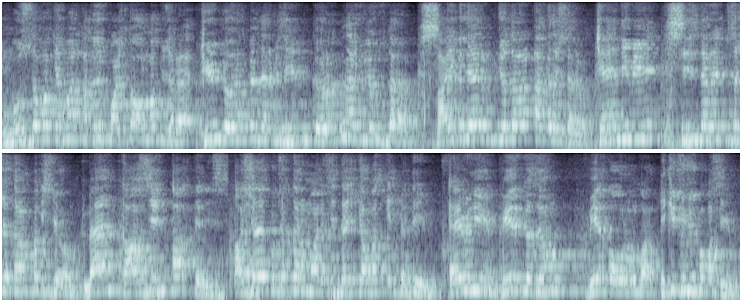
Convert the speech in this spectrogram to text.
Mustafa Kemal Atatürk başta olmak üzere tüm öğretmenlerimizin öğretmenler günü kutlarım. Saygıdeğer mücadele arkadaşlarım, kendimi sizlere kısaca tanıtmak istiyorum. Ben Tahsin Akdeniz. Aşağı Koçaklar Mahallesi'nde ikamet etmekteyim. Evliyim, bir kızım, bir oğlum var. İki çocuk babasıyım.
